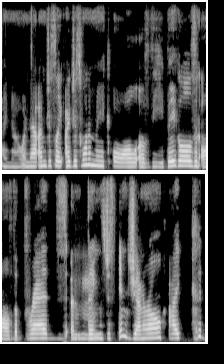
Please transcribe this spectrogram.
I know. And now I'm just like, I just want to make all of the bagels and all of the breads and Mhm. things just in general. I could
